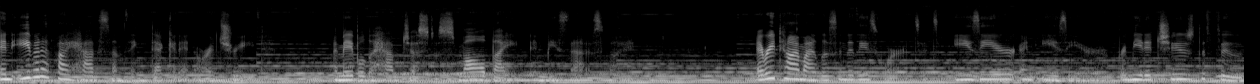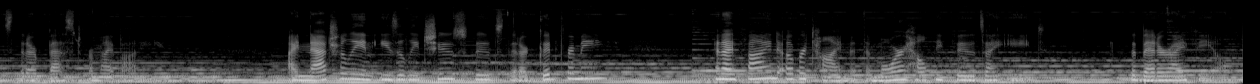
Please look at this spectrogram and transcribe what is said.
And even if I have something decadent or a treat, I'm able to have just a small bite and be satisfied. Every time I listen to these words, it's easier and easier for me to choose the foods that are best for my body. I naturally and easily choose foods that are good for me, and I find over time that the more healthy foods I eat, the better I feel.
